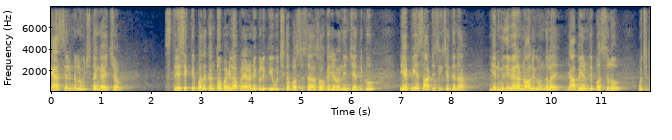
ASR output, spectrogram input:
గ్యాస్ సిలిండర్లు ఉచితంగా ఇచ్చాం. స్త్రీ శక్తి పథకంతో మహిళా ప్రయాణికులకి ఉచిత బస్సు స- సౌకర్యం అందించేందుకు ఏపీఎస్ఆర్టీసీకి చెందిన ఎనిమిది వేల నాలుగు వందల యాభై ఎనిమిది బస్సులు ఉచిత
